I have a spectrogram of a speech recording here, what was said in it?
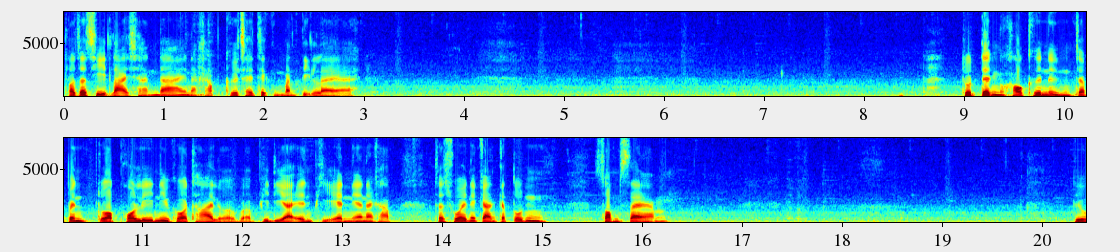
เราจะฉีดหลายชั้นได้นะครับ คือใช้เทคนิคบันติแลจุดเด่นของเขาคือ 1 จะเป็นตัวโพลีนิวโคไทด์หรือว่า PDRNPN เนี่ยนะครับ จะช่วยในการกระตุ้นซ่อมแซม ริ้ว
